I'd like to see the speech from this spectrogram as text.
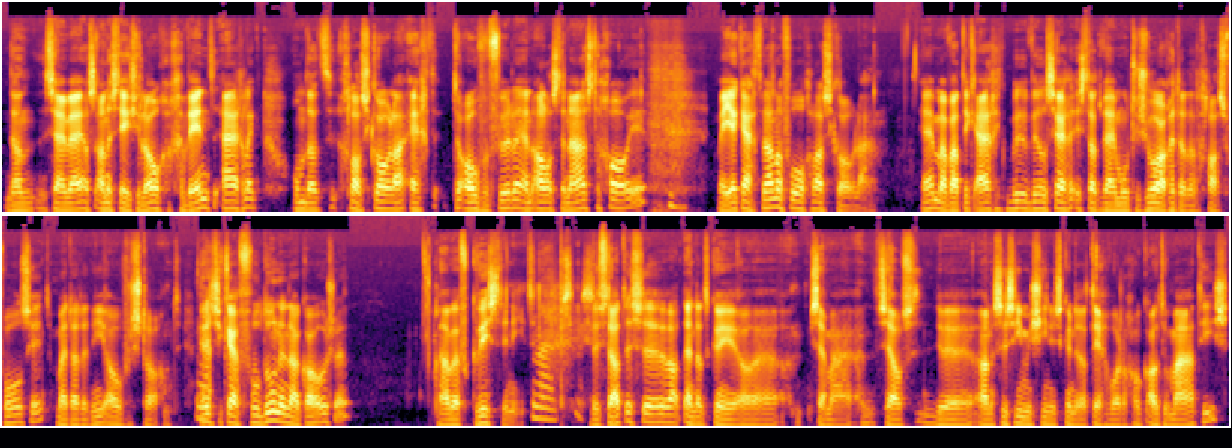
dan zijn wij als anesthesiologen gewend eigenlijk om dat glas cola echt te overvullen en alles ernaast te gooien. Maar jij krijgt wel een vol glas cola. Maar wat ik eigenlijk wil zeggen is dat wij moeten zorgen dat het glas vol zit, maar dat het niet overstroomt. Dus je krijgt voldoende narcose, maar we verkwisten niet. Nee, precies. Dus dat is uh, wat, en dat kun je, uh, zeg maar, zelfs de anesthesiemachines kunnen dat tegenwoordig ook automatisch.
